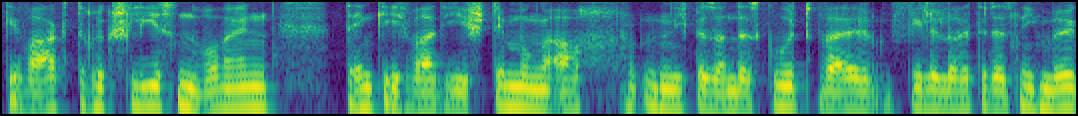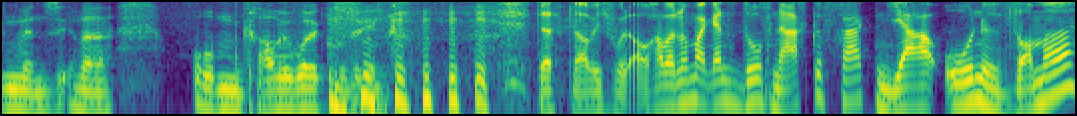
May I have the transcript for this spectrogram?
gewagt rückschließen wollen, denke ich, war die Stimmung auch nicht besonders gut, weil viele Leute das nicht mögen, wenn sie immer oben graue Wolken sehen. das glaube ich wohl auch. Aber nochmal ganz doof nachgefragt, ein Jahr ohne Sommer.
